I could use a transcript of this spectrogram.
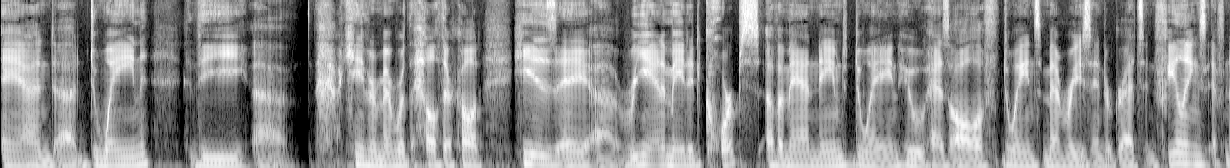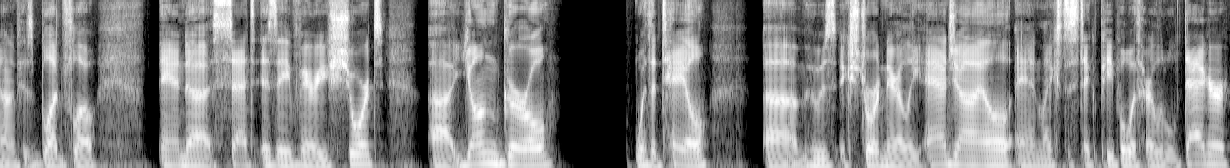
and uh, Duane, the uh, I can't even remember what the hell they're called. He is a uh, reanimated corpse of a man named Duane who has all of Duane's memories and regrets and feelings, if none of his blood flow. And uh, Set is a very short, uh, young girl with a tail um, who's extraordinarily agile and likes to stick people with her little dagger.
